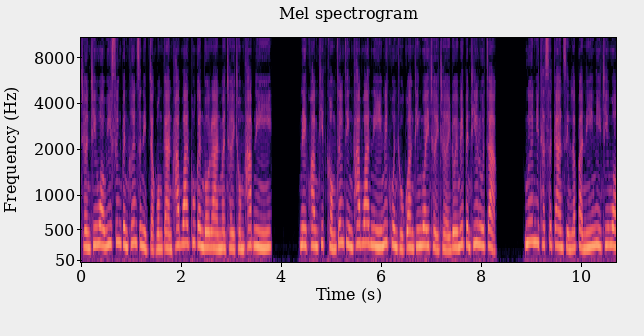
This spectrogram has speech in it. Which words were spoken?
เชิญชิวาวีซึ่งเป็นเพื่อนสนิทจากวงการภาพวาดผู้กันโบราณมาเชยชมภาพนี้ ในความคิดของเจิ้งจริงภาพวาดนี้ไม่ควรถูกวางทิ้งไว้เฉยๆ โดยไม่เป็นที่รู้จัก เมื่อนิทรรศการศิลปะนี้มีชิวา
